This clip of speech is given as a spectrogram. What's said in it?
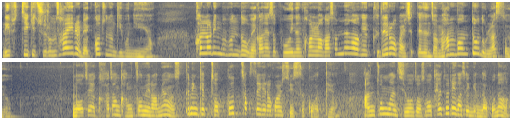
립스틱이 주름 사이를 메꿔주는 기분이에요. 컬러링 부분도 외관에서 보이는 컬러가 선명하게 그대로 발색되는 점에 한 번 또 놀랐어요. 머지의 가장 강점이라면 스크린 캡처급 착색이라고 할 수 있을 것 같아요. 안쪽만 지워져서 테두리가 생긴다거나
